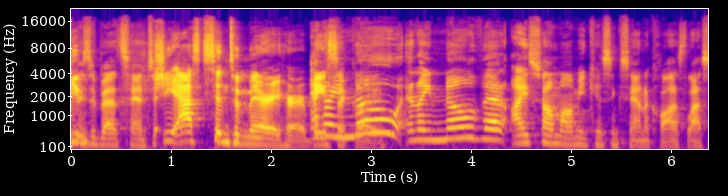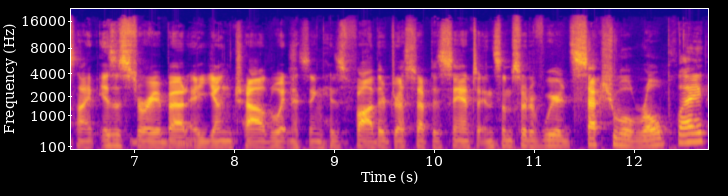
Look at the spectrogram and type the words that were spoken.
Baby's about Santa. she asks him to marry her basically. And I know, and I know that I saw mommy kissing Santa Claus last night is a story about a young child witnessing his father dressed up as Santa in some sort of weird sexual role play.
